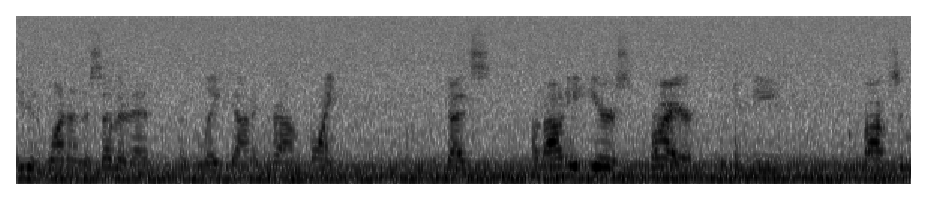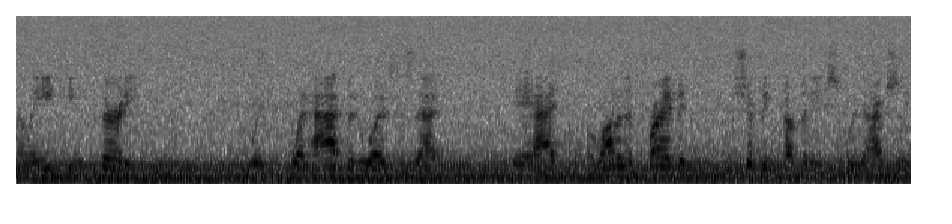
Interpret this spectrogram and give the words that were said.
needed one on the southern end of the lake down at Crown Point, because about eight years prior, which would be approximately 1830, what, what happened was is that they had a lot of the private shipping companies would actually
